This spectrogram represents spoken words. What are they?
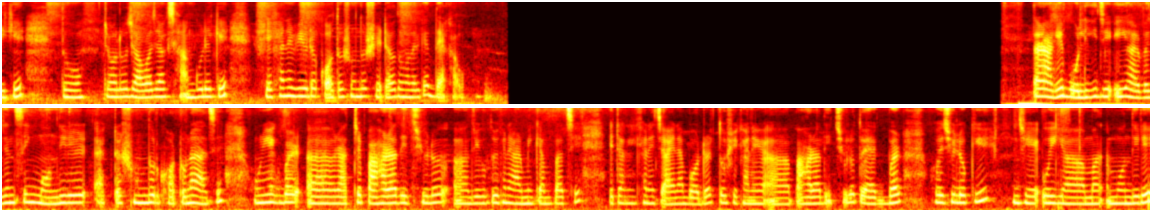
দিকে। তো চলো যাওয়া যাক ছাঙ্গু লেকে। সেখানে ভিউটা কত সুন্দর সেটাও তোমাদেরকে দেখাবো। তার আগে বলি যে এই হরভজন সিং মন্দিরের একটা সুন্দর ঘটনা আছে। উনি একবার রাত্রে পাহারা দিচ্ছিল যেহেতু এখানে আর্মি ক্যাম্প আছে এটা এখানে চায়না বর্ডার, তো সেখানে পাহারা দিচ্ছিল। তো একবার হয়েছিল কি যে ওই মন্দিরে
